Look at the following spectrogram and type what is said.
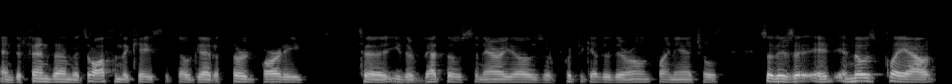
and defend them. It's often the case that they'll get a third party to either vet those scenarios or put together their own financials. So there's a, it, and those play out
